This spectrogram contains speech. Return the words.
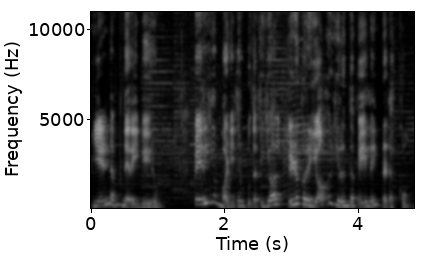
எண்ணம் நிறைவேறும். பெரிய மனிதர் உதவியால் இழுபறியாக இருந்த வேலை நடக்கும்.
